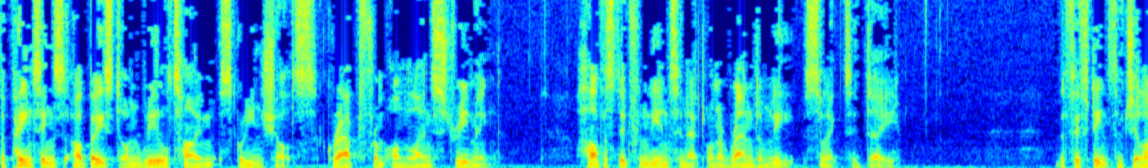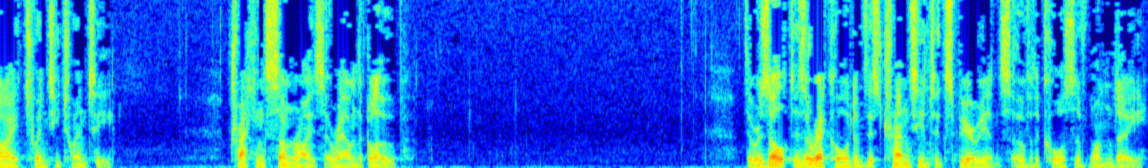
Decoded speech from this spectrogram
The paintings are based on real-time screenshots grabbed from online streaming, harvested from the internet on a randomly selected day the 15th of July 2020, tracking sunrise around the globe. The result is a record of this transient experience over the course of one day.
